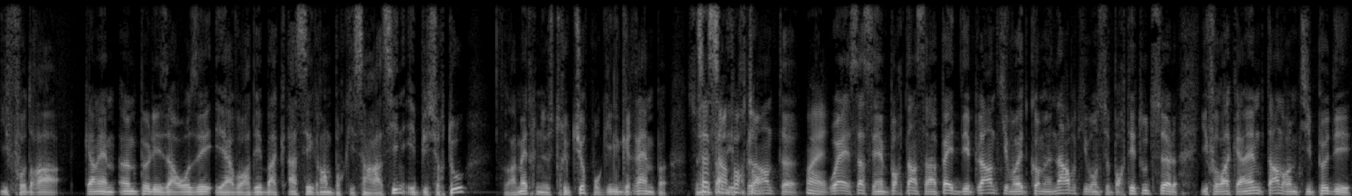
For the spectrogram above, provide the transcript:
il faudra quand même un peu les arroser et avoir des bacs assez grands pour qu'ils s'enracinent. Et puis surtout, faudra mettre une structure pour qu'ils grimpent. Ce Ça, c'est important. plantes- Ouais. Ouais, ça c'est important. Ça va pas être des plantes qui vont être comme un arbre qui vont se porter toutes seules. Il faudra quand même tendre un petit peu des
